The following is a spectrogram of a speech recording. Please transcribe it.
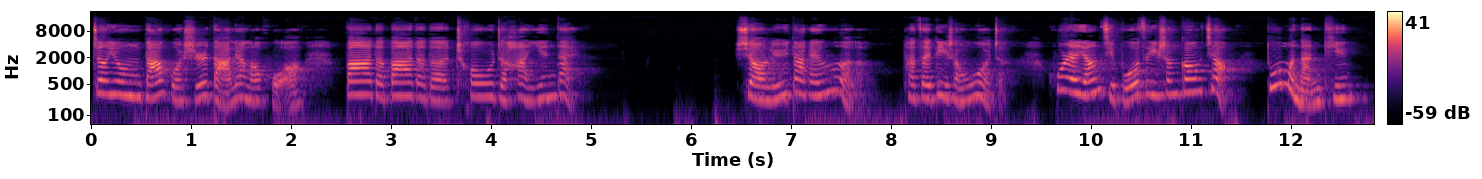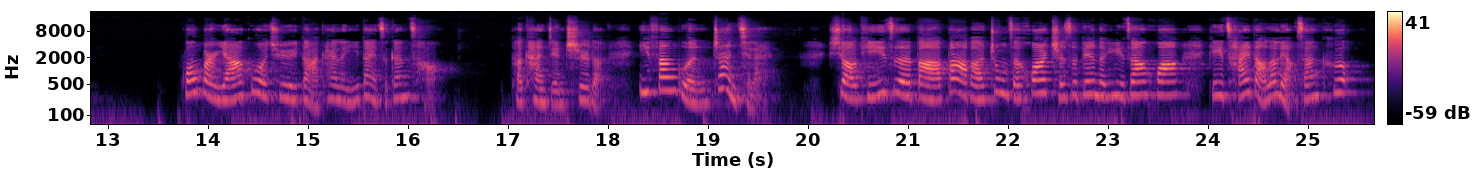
正用打火石打亮了火，吧嗒吧嗒的抽着旱烟袋。小驴大概饿了，他在地上卧着，忽然扬起脖子，一声高叫。多么难听！黄板牙过去打开了一袋子干草，他看见吃的，一翻滚站起来，小蹄子把爸爸种在花池子边的玉簪花给踩倒了两三颗。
